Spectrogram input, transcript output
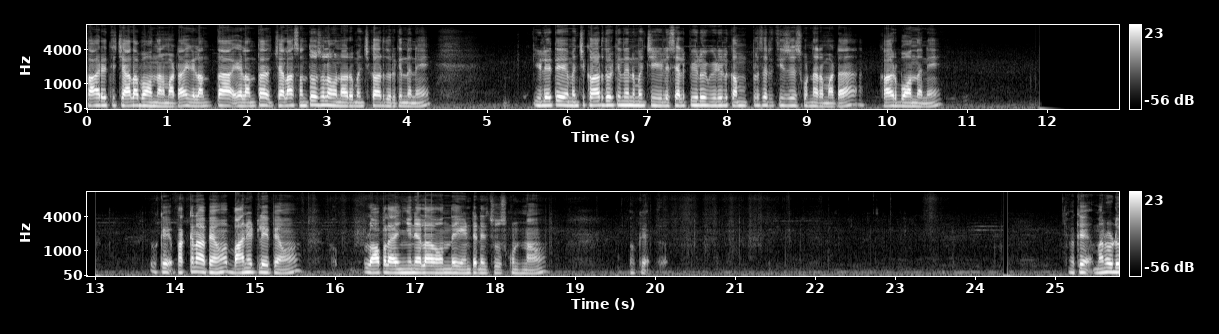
కార్ అయితే చాలా బాగుందన్నమాట. వీళ్ళంతా వీళ్ళంతా చాలా సంతోషంలో ఉన్నారు మంచి కారు దొరికిందని. వీళ్ళైతే మంచి కారు దొరికిందని మంచి వీళ్ళు సెల్ఫీలు వీడియోలు కంపల్సరీ తీసేసుకుంటున్నారన్నమాట. కారు బాగుందని. ఓకే పక్కన ఆపాము బానెట్లు వేపాము లోపల ఇంజిన్ ఎలా ఉంది ఏంటనేది చూసుకుంటున్నాం. ఓకే ఓకే మనోడు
